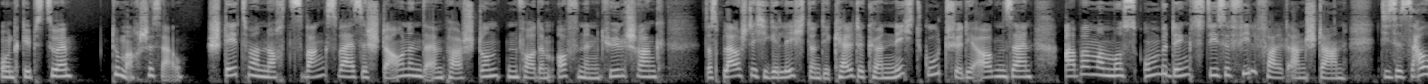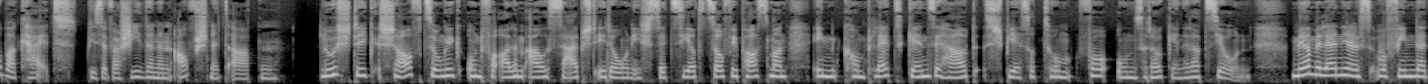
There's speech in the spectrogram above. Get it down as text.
Und gib's zu, du machst es auch. Steht man noch zwangsweise staunend ein paar Stunden vor dem offenen Kühlschrank, das blaustichige Licht und die Kälte können nicht gut für die Augen sein, aber man muss unbedingt diese Vielfalt anstarren, diese Sauberkeit, diese verschiedenen Aufschnittarten. Lustig, scharfzungig und vor allem auch selbstironisch seziert Sophie Passmann in komplett Gänsehaut das Spießertum von unserer Generation. Wir Millennials, wo finden,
